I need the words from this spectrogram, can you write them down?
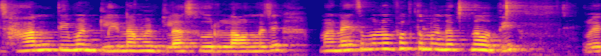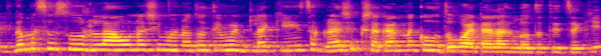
छान ती म्हटली ना म्हटलं सूर लावून. म्हणजे म्हणायचं म्हणून फक्त म्हणत नव्हती. एकदम असं सूर लावून अशी म्हणत होती म्हटलं की सगळ्या शिक्षकांना कौतुक वाटायला लागलं होतं तिचं की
